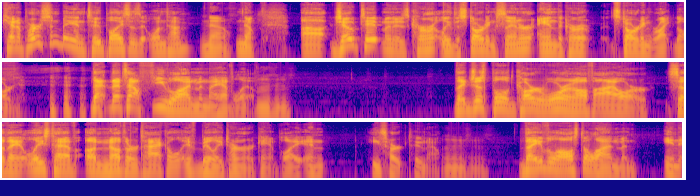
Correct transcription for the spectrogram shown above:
can a person be in two places at one time? No, no. Uh, Joe Tippmann is currently the starting center and the current starting right guard. that that's how few linemen they have left. Mm-hmm. They just pulled Carter Warren off IR, so they at least have another tackle if Billy Turner can't play, and he's hurt too now. Mm-hmm. They've lost a lineman in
